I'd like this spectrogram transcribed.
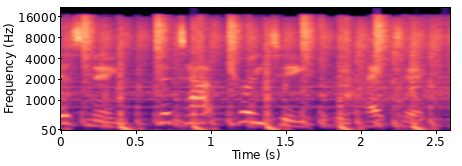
listening to Tap Treaty with Hectic.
